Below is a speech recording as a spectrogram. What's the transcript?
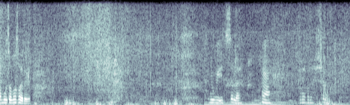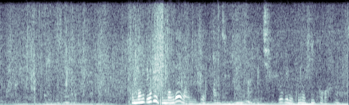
아 모자 벗어야 되겠다. 여기 있을래? 응. 그래 그래 쉬어. 전망 여기 전망대는 아니지? 아니지 전망대 아니지. 여기는 그냥 쉼터가. When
